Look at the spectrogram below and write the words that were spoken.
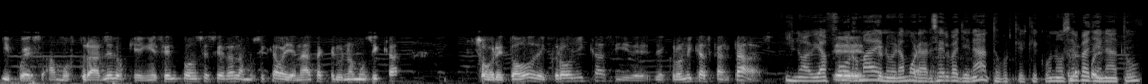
y pues a mostrarle lo que en ese entonces era la música vallenata, que era una música sobre todo de crónicas y de, crónicas cantadas. Y no había forma de no enamorarse del vallenato, porque el que conoce el vallenato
